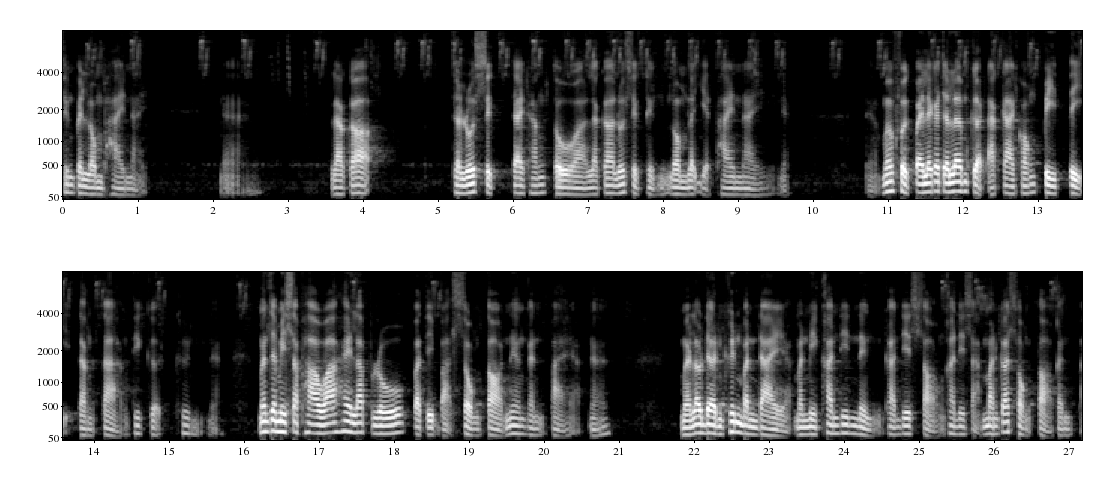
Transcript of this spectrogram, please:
ซึ่งเป็นลมภายในนะแล้วก็จะรู้สึกได้ทั้งตัว แล้วก็รู้สึกถึงลมละเอียดภายในเนี่ยเมื่อฝึกไปเลยก็จะเริ่มเกิดอาการของปีติต่างๆที่เกิดขึ้นนะมันจะมีสภาวะให้รับรู้ปฏิบัติส่งต่อเนื่องกันไปนะ เหมือนเราเดินขึ้นบันไดอะมันมีขั้นที่หนึ่งขั้นที่สองขั้นที่สามมันก็ส่งต่อกันไป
